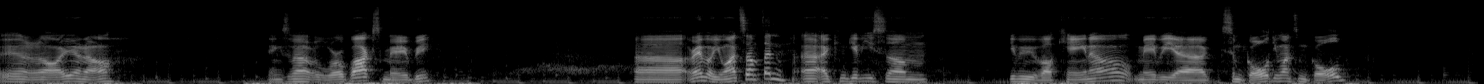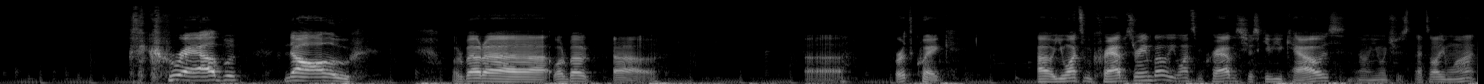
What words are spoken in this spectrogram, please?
You know, you know. Things about Roblox, maybe. Uh, Rainbow, you want something? Uh, I can give you some... Give you a volcano, maybe uh, some gold. You want some gold? Crab! No! What about, uh, what about, uh, uh, earthquake? Oh, you want some crabs, Rainbow? You want some crabs? Just give you cows? Oh, you want just, that's all you want?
